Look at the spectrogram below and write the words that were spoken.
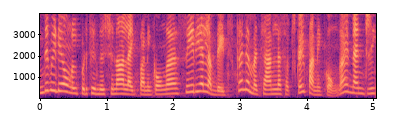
இந்த வீடியோ உங்களுக்கு பிடிச்சிருந்துச்சுன்னா லைக் பண்ணிக்கோங்க. சீரியல் அப்டேட்ஸ்க்கு நம்ம சேனலை சப்ஸ்கிரைப் பண்ணிக்கோங்க. நன்றி.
